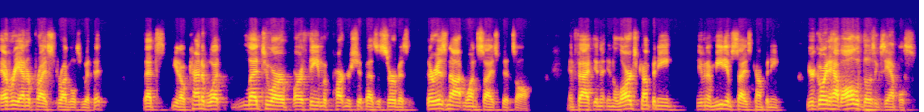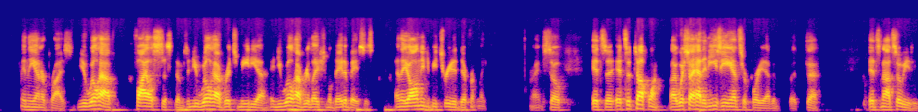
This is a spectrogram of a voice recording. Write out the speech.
every enterprise struggles with it. That's you know kind of what led to our our theme of partnership as a service. There is not one size fits all. In fact, in, a- in a large company, even a medium-sized company, you're going to have all of those examples in the enterprise. You will have file systems and you will have rich media and you will have relational databases and they all need to be treated differently. Right. So it's a it's a tough one. I wish I had an easy answer for you, Evan, but uh, it's not so easy.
